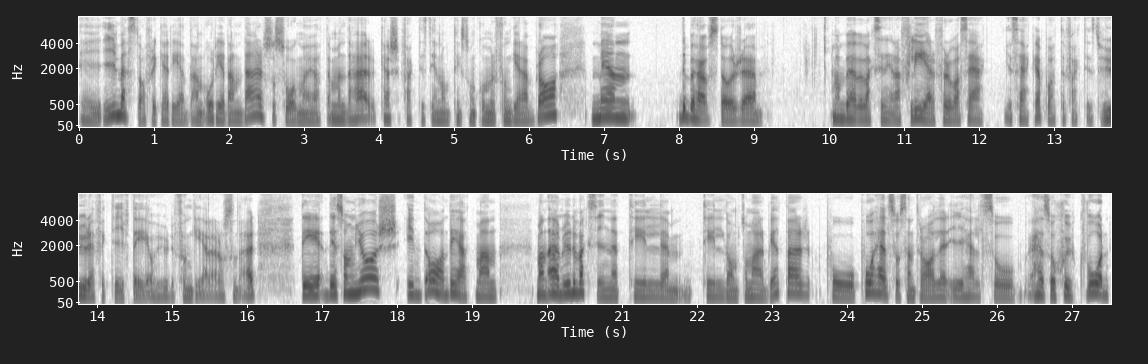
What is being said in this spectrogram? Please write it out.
i, i, Västafrika redan och redan där så såg man ju att ja, men det här kanske faktiskt är någonting som kommer att fungera bra. Men det behövs större, man behöver vaccinera fler för att vara säker säkra på att det faktiskt, hur effektivt det är och hur det fungerar och sådär. Det, det som görs idag det är att man man erbjuder vaccinet till, till de som arbetar på, på hälsocentraler i hälso, hälso och sjukvård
